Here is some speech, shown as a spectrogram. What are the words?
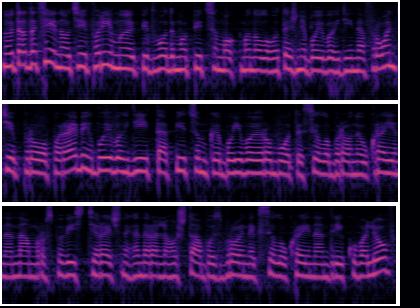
Ну і традиційно у цій порі ми підводимо підсумок минулого тижня бойових дій на фронті. Про перебіг бойових дій та підсумки бойової роботи Сил оборони України нам розповість речник Генерального штабу збройних сил України Андрій Ковальов.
